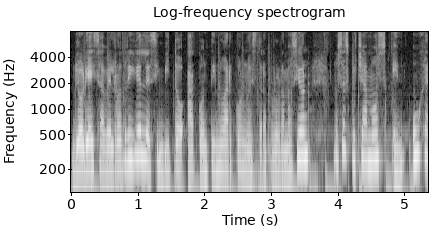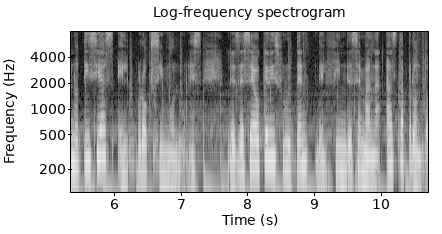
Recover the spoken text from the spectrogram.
Gloria Isabel Rodríguez les invito a continuar con nuestra programación. Nos escuchamos en UG Noticias el próximo lunes. Les deseo que disfruten del fin de semana. Hasta pronto.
